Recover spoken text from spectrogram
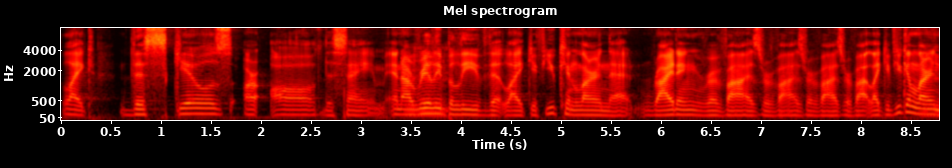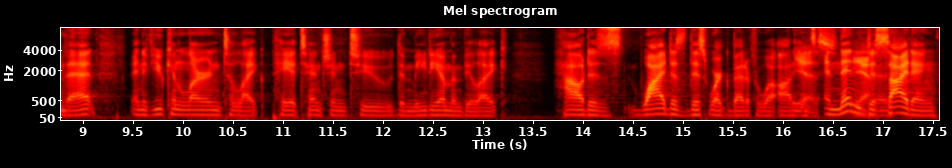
like the skills are all the same and i really Mm-hmm. believe that like if you can learn that writing revise revise revise revise like if you can Mm-hmm. learn that and if you can learn to like pay attention to the medium and be like how does why does this work better for what audience Yes, and then yeah. deciding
